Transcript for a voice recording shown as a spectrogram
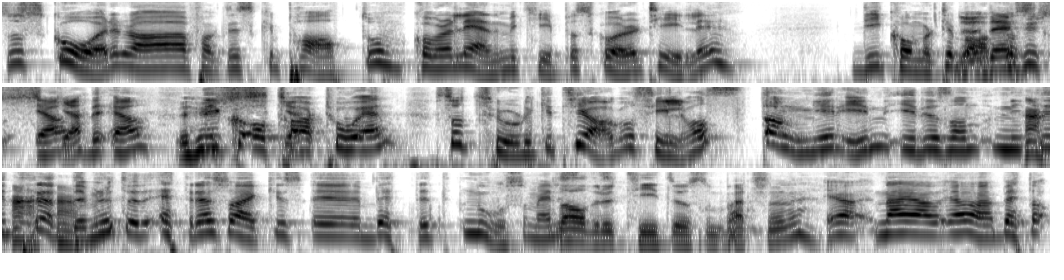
Så scorer da faktisk Pato. Kommer alene med keeper og scorer tidlig. De kommer tilbake det sk- husker ja, det, ja. Det husker De, og tar 2-1. Så tror du ikke Thiago Silva stanger inn i det sånn 93. minutt? Etter det så har jeg ikke uh, bettet noe som helst. Da hadde du 10 000 på eller? ja, nei, jeg, jeg betta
